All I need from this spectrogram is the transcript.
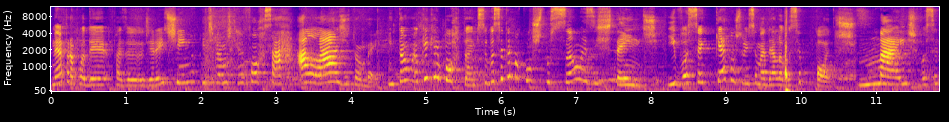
né, pra poder fazer direitinho. E tivemos que reforçar a laje também. Então, o que, é importante? Se você tem uma construção existente e você quer construir em cima dela, você pode. Mas você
